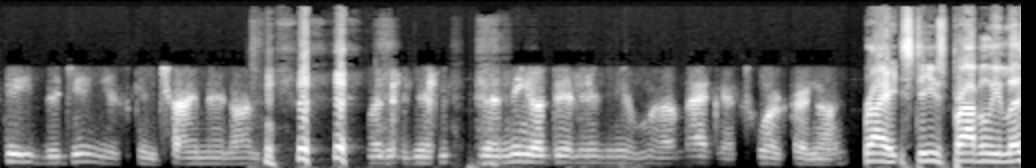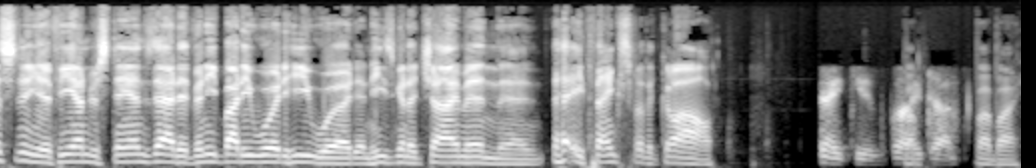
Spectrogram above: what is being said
Steve the genius can chime in on whether the, the neodymium uh, magnets work or not. Right. Steve's probably listening. If he understands that, if anybody would, he would, and he's going to chime in then. Hey, thanks for the call. Thank you. Bye, Doc. Bye bye.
